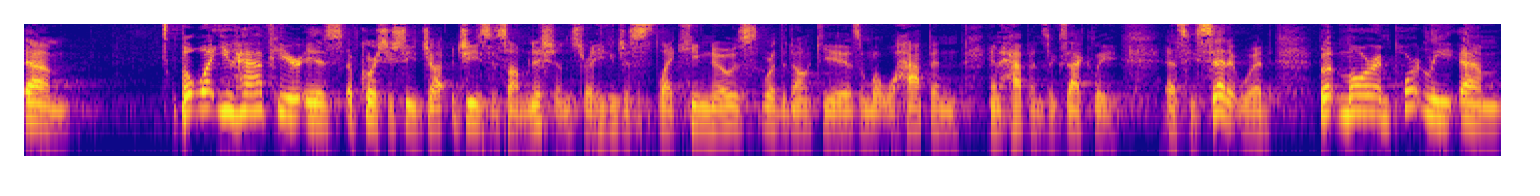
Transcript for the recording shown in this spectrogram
Um, but what you have here is, of course, you see Jesus' omniscience, right? He can just, like, he knows where the donkey is and what will happen, and it happens exactly as he said it would. But more importantly, um,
